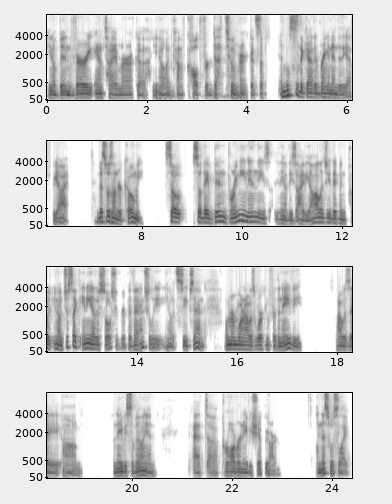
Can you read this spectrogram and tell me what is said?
you know, been very anti-America, you know, and kind of called for death to America and stuff. And this is the guy they're bringing into the FBI. This was under Comey. So, so they've been bringing in these, you know, these ideology. They've been put, you know, just like any other social group. Eventually, you know, it seeps in. I remember when I was working for the Navy, I was a, um, a Navy civilian at uh, Pearl Harbor Navy Shipyard, and this was like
